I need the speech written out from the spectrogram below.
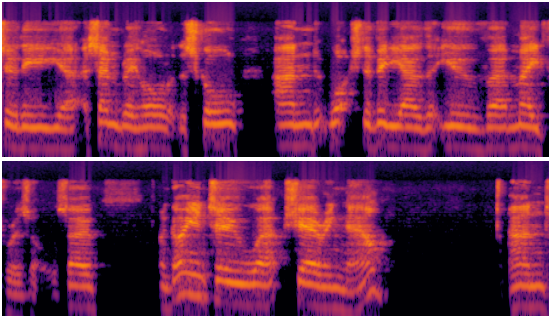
to the uh, assembly hall at the school and watch the video that you've uh, made for us all. So I'm going into uh, sharing now and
